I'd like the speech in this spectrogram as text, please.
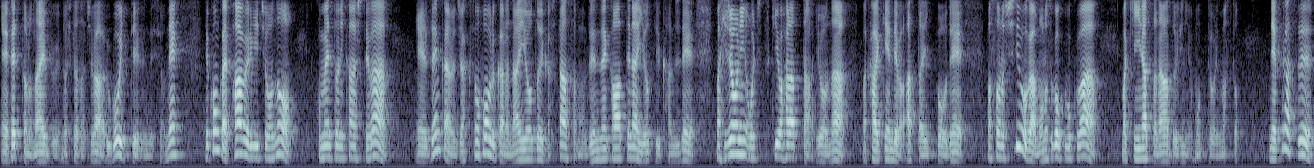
FED の内部の人たちは動いているんですよね。で今回パウエル議長のコメントに関してはえ前回のジャクソンホールから内容というかスタンスはもう全然変わってないよっていう感じで、まあ、非常に落ち着きを払ったような会見ではあった一方で、まあ、その資料がものすごく僕はま気になったなというふうに思っておりますと。でプラス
